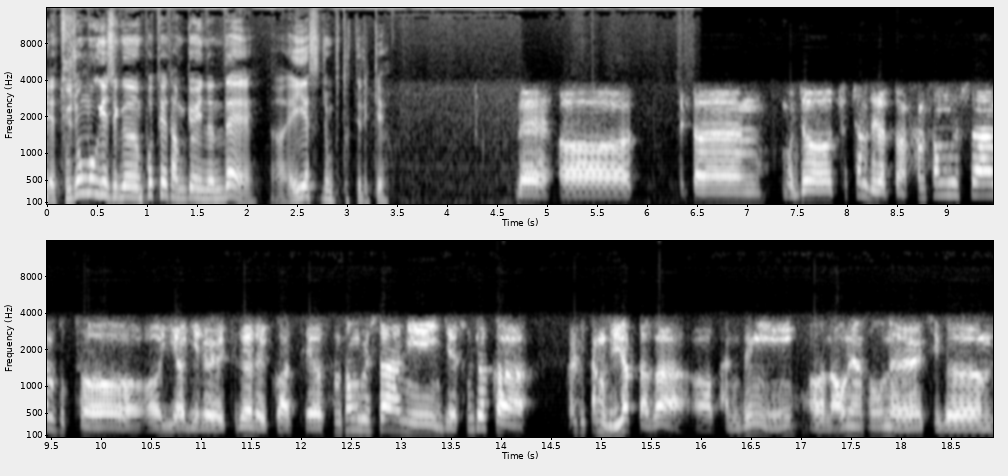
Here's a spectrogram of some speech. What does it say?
예, 두 종목이 지금 포트에 담겨 있는데 아, AS 좀 부탁드릴게요. 네, 어, 일단 먼저 추천드렸던 삼성물산부터 어, 이야기를 드려야 될 것 같아요. 삼성물산이 이제 손절가 까지 딱 밀렸다가 어, 반등이 어, 나오면서 오늘 지금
